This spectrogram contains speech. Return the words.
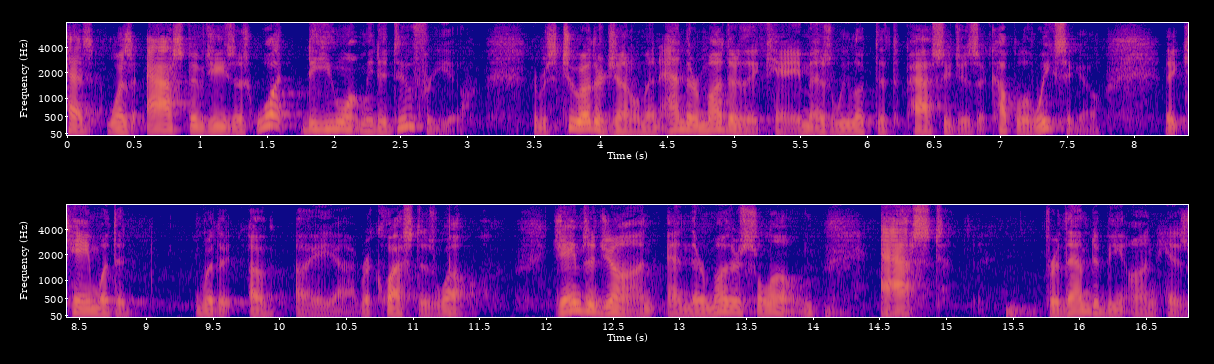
has, was asked of Jesus, What do you want me to do for you? There was two other gentlemen and their mother that came, as we looked at the passages a couple of weeks ago, that came with a, with a, a, a uh, request as well. James and John and their mother Salome asked for them to be on his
